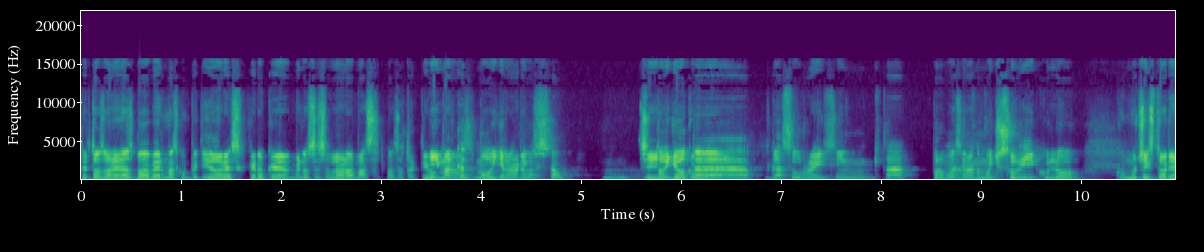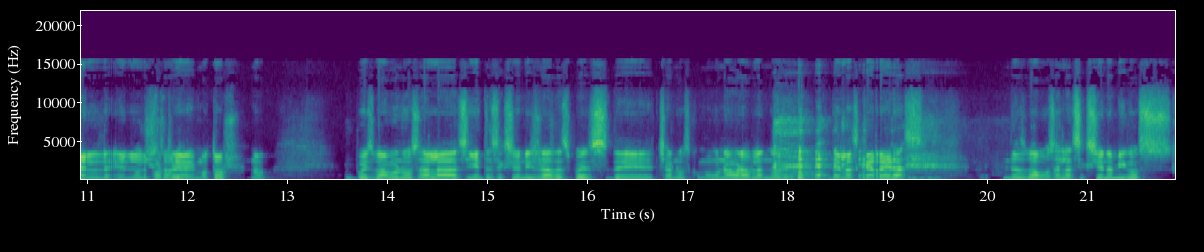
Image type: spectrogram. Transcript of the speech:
de todas maneras va a haber más competidores. Creo que al menos eso lo hará más, más atractivo. Y marcas muy llamativas, ¿no? Toyota Gazoo Racing está promocionando mucho su vehículo. Con mucha historia en, el deporte de motor, ¿no? Pues vámonos a la siguiente sección, Isra, después de echarnos como una hora hablando de, de las carreras. Nos vamos a la sección, amigos,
